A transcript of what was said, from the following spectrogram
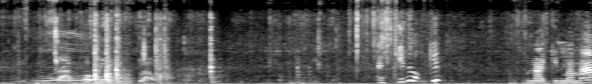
ำสามพ่อแม่ลูกเราอะกินลูกกินมานากินมาม่า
